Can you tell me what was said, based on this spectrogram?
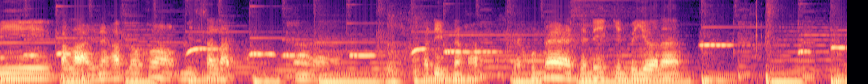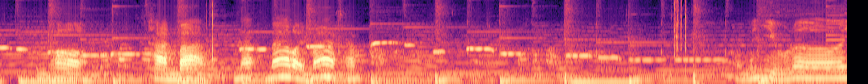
มีปลาไหลนะครับ แล้วก็มีสลัดอ่อปลาดิบนะครับ แต่คุณแม่เจนนี่กินไปเยอะแล้ว คุณพ่อทานบ้างนน่าอร่อยมากครับเห็นแล้วหิวเลย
